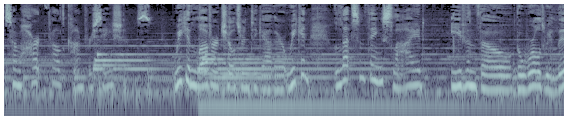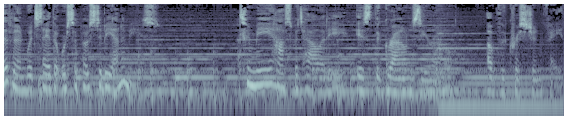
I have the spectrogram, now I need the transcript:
some heartfelt conversations. We can love our children together. We can let some things slide, even though the world we live in would say that we're supposed to be enemies. To me, hospitality is the ground zero of the Christian faith.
